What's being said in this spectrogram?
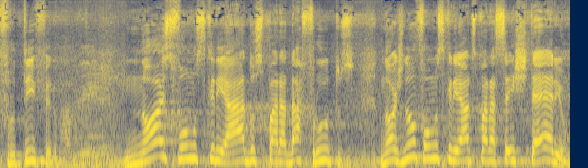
frutífero. Amém. Nós fomos criados para dar frutos. Nós não fomos criados para ser estéril.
